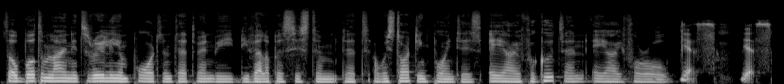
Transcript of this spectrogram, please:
So, bottom line, it's really important that when we develop a system, that our starting point is AI for good and AI for all. Yes. Yes.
